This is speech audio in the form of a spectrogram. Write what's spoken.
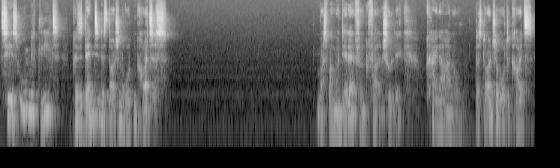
CSU-Mitglied Präsidentin des Deutschen Roten Kreuzes. Was war man der denn für einen Gefallen schuldig? Keine Ahnung. Das Deutsche Rote Kreuz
